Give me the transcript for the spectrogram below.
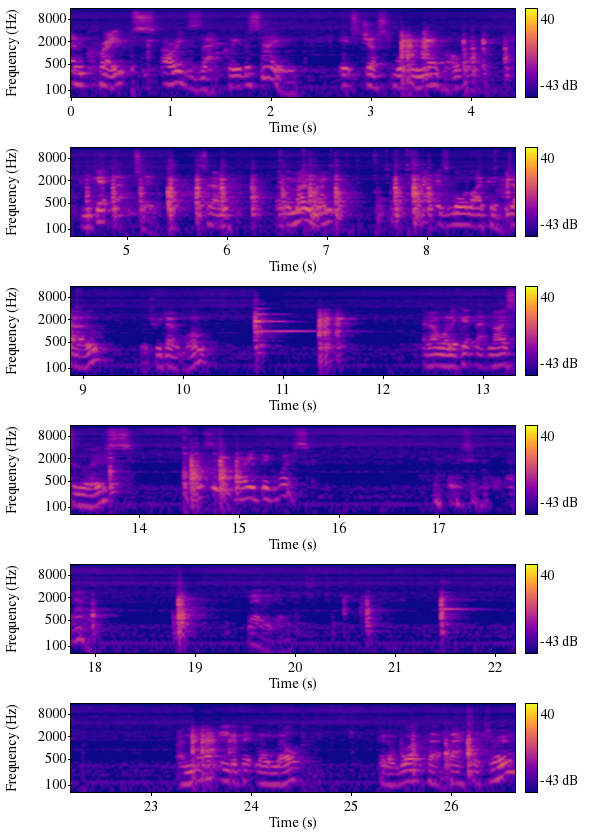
and crepes are exactly the same. It's just what level you get that to. So at the moment, that is more like a dough, which we don't want. And I want to get that nice and loose. This is a very big whisk. Let me see if I can get that out. There we go. I might need a bit more milk. Going to work that batter through.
